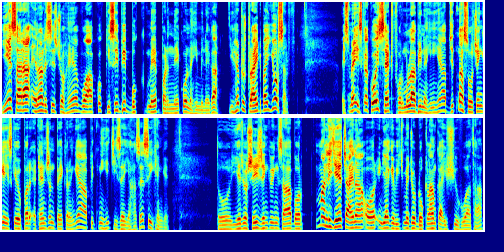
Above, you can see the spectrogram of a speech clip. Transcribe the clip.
ये सारा एनालिसिस जो है, वो आपको किसी भी बुक में पढ़ने को नहीं मिलेगा। You have to try it by yourself इसमें इसका कोई सेट फॉर्मूला भी नहीं है। आप जितना सोचेंगे इसके ऊपर अटेंशन पे करेंगे, आप इतनी ही चीज़ें यहाँ से सीखेंगे। तो ये जो शी जिनपिंग साहब और मान लीजिए चाइना और इंडिया के बीच में जो डोकलाम का इश्यू हुआ था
